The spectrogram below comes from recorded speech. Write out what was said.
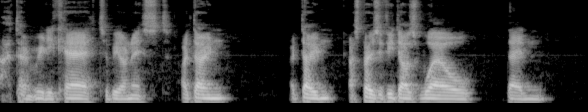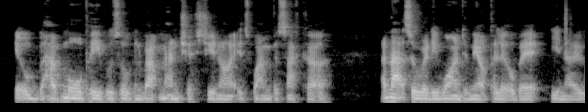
I don't really care to be honest. I don't. I don't. I suppose if he does well, then it'll have more people talking about Manchester United's Wan-Bissaka, and that's already winding me up a little bit. You know,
